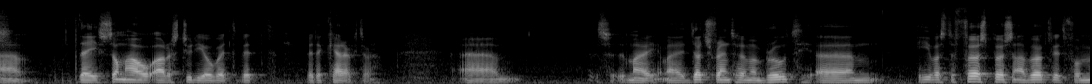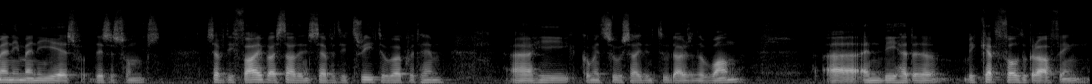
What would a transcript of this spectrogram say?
Um, they somehow are a studio with with with a character. Um, so my my Dutch friend Herman Brood, um, he was the first person I worked with for many many years. This is from 75. I started in 73 to work with him. Uh, he committed suicide in 2001, uh, and we had a we kept photographing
